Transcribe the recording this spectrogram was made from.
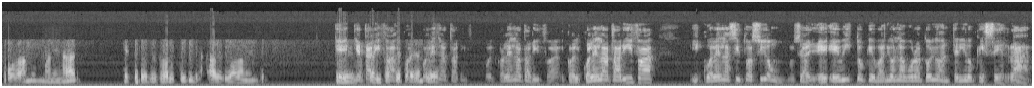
podamos manejar este proceso de salud adecuadamente. ¿Qué, eh, tarifa, ¿cuál, es la tarifa? ¿Cuál, es la tarifa? ¿Cuál, es la tarifa y cuál es la situación? O sea, he, visto que varios laboratorios han tenido que cerrar.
